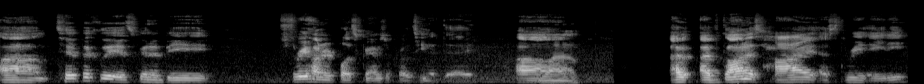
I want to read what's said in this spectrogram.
um, typically it's going to be 300 plus grams of protein a day. Um, wow. I, I've gone as high as 380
